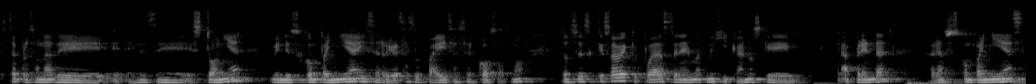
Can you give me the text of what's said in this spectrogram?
esta persona de, él es de Estonia, vendió su compañía y se regresa a su país a hacer cosas, ¿no? Entonces, qué sabe que puedas tener más mexicanos que aprendan, hagan sus compañías,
